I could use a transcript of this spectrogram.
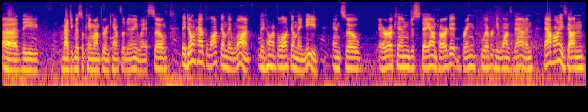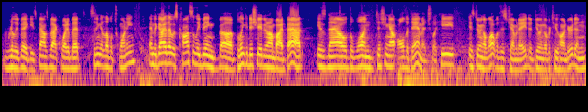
uh, the Magic Missile came on through and canceled it anyway. So they don't have the lockdown they want. They don't have the lockdown they need. And so Era can just stay on target, bring whoever he wants down. And now Hani's gotten really big. He's bounced back quite a bit, sitting at level 20. And the guy that was constantly being uh, blink initiated on by Bat is now the one dishing out all the damage. Like he is doing a lot with his Geminate and doing over 200, and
